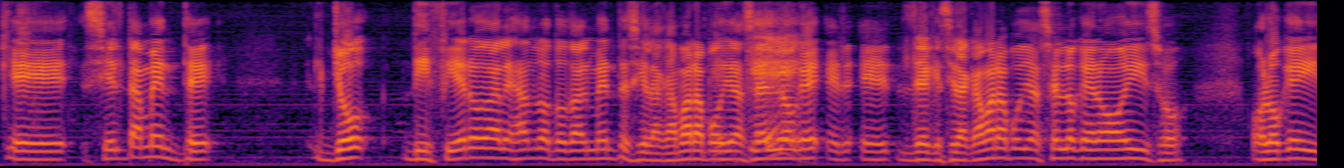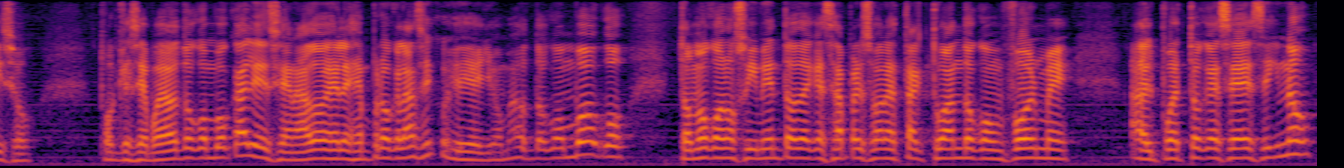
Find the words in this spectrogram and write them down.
que ciertamente yo difiero de Alejandro totalmente si la cámara podía ¿En hacer qué? lo que el- el- de que si la cámara podía hacer lo que no hizo o lo que hizo porque se puede autoconvocar y el Senado es el ejemplo clásico y yo me autoconvoco tomo conocimiento de que esa persona está actuando conforme al puesto que se designó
